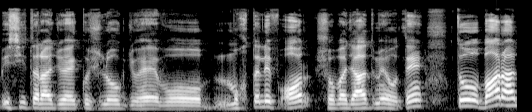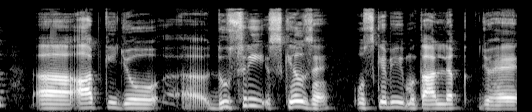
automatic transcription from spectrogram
اسی طرح جو ہے کچھ لوگ جو ہے وہ مختلف اور شعبہ جات میں ہوتے ہیں۔ تو بہرحال آپ کی جو دوسری سکلز ہیں، اس کے بھی متعلق جو ہے،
